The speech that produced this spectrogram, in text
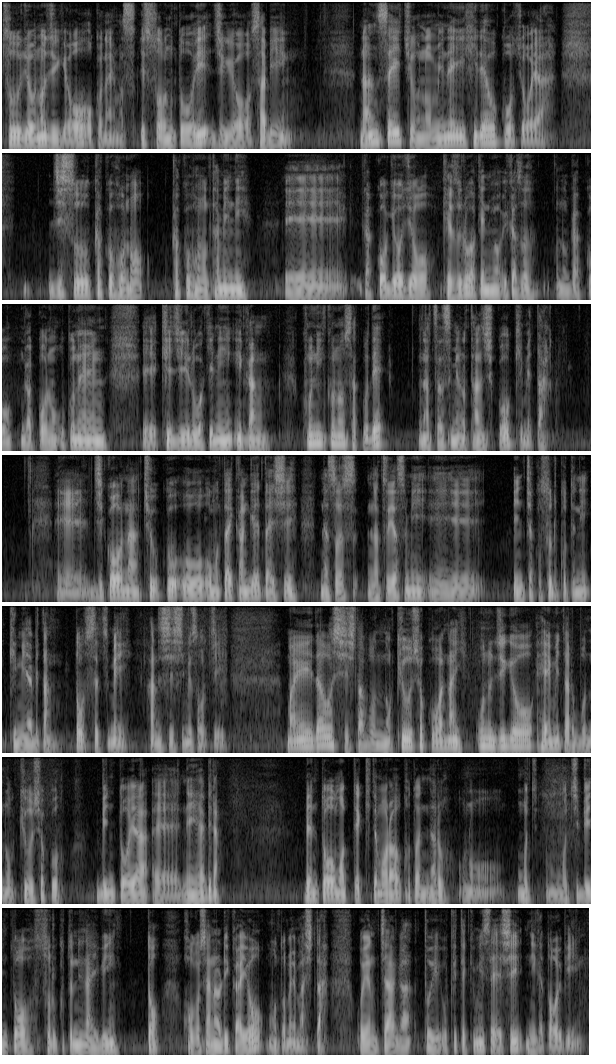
通常の授業を行います。一層の遠い授業サビーン。南西中の峰井秀夫校長や時数確保の確保のために、えー、学校行事を削るわけにもいかずこの学校学校の億年、えー、記じるわけにいかん。苦肉の策で夏休みの短縮を決めた、えー、時効な中空重たい歓迎対し夏夏休み、えー、引着することに君やびたん。と説明話ししみ装置前倒しした分の給食はない。この事業平見たる分の給食弁当や、えー、ねやびら弁当を持ってきてもらうことになるこの持ち持ち弁当することにない便と保護者の理解を求めました。親の茶が問い受けてきみせし逃げといびん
